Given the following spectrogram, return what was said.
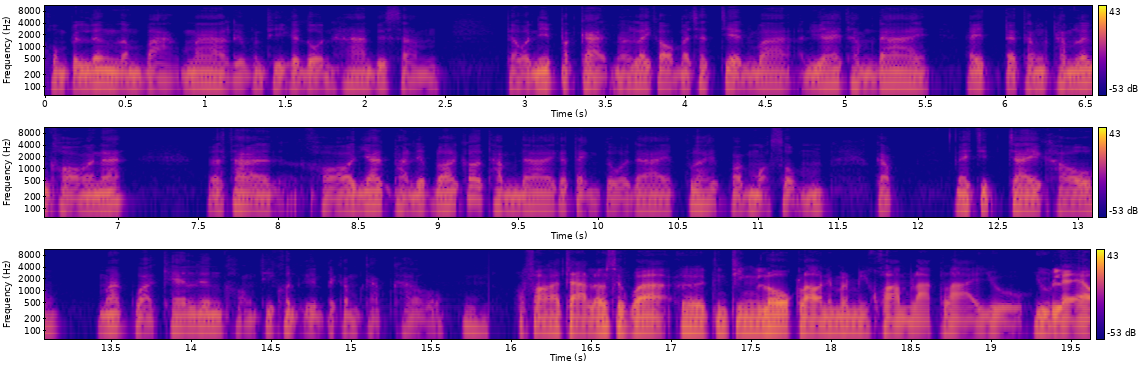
คงเป็นเรื่องลำบากมาก หรือบางทีก็โดนห้ามด้วยซ้ำแต่วันนี้ประกาศมหาวิทยาลัยก็ออกมาชัดเจนว่าอนุญาตให้ทำได้ ให้แต่ทำทำเรื่องของอะนะแล้วถ้าขออนุญาตผ่านเรียบร้อยก็ทำได้ก็แต่งตัวได้ เพื่อให้ความเหมาะสมกับในจิตใจเขา มากกว่าแค่เรื่องของที่คนอื่นไปกำกับเขาพอฟังอาจารย์แล้วรู้สึกว่าเออจริง ๆ โลกเรานี่มันมีความหลากหลายอยู่อยู่แล้ว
